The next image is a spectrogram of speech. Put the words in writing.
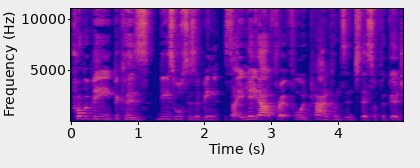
probably because these horses have been slightly laid out for it. Forward plan comes into this off a good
